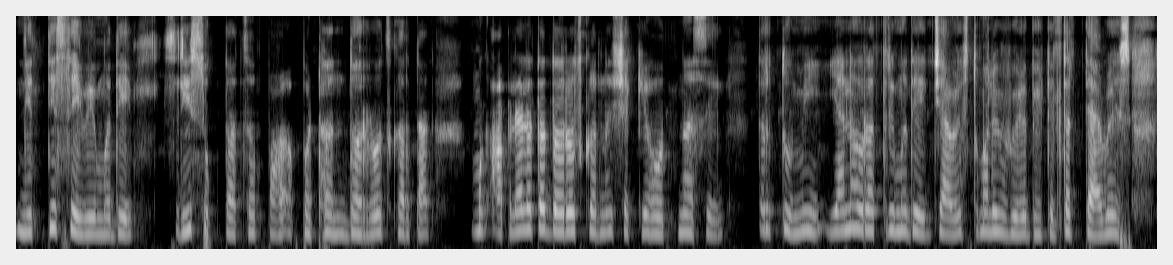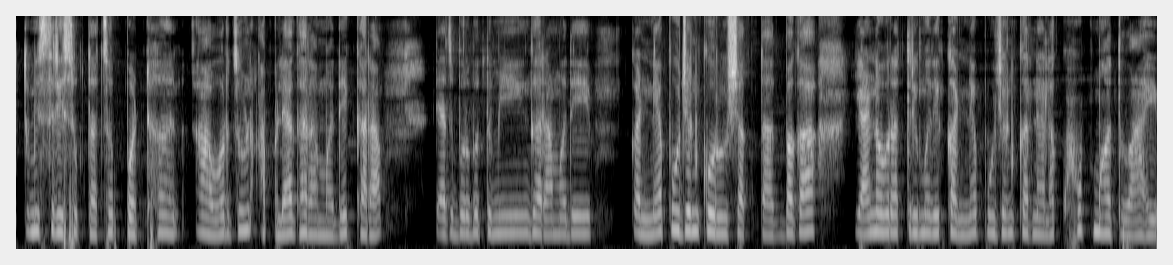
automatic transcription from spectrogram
नित्यसेवेमध्ये श्रीसुक्ताचं पा पठन दररोज करतात. मग आपल्याला तर दररोज करणं शक्य होत नसेल. तर तुम्ही या नवरात्रीमध्ये ज्यावेळेस तुम्हाला वेळ भेटेल तर त्यावेळेस तुम्ही श्रीसुक्ताचं पठण आवर्जून आपल्या घरामध्ये करा. त्याचबरोबर तुम्ही घरामध्ये कन्यापूजन करू शकतात. बघा या नवरात्रीमध्ये कन्यापूजन करण्याला खूप महत्त्व आहे.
